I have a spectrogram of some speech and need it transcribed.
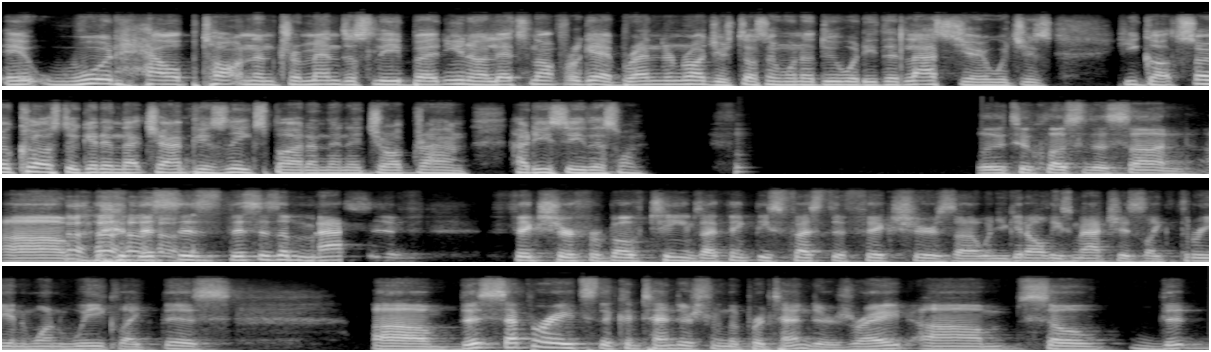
it would help Tottenham tremendously. But you know, let's not forget Brendan Rodgers doesn't want to do what he did last year, which is he got so close to getting that Champions League spot and then it dropped down. How do you see this one? Flew too close to the sun. Um, this is this is a massive fixture for both teams. I think these festive fixtures, uh, when you get all these matches like three in one week like this, um, this separates the contenders from the pretenders, right? Um, so th-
